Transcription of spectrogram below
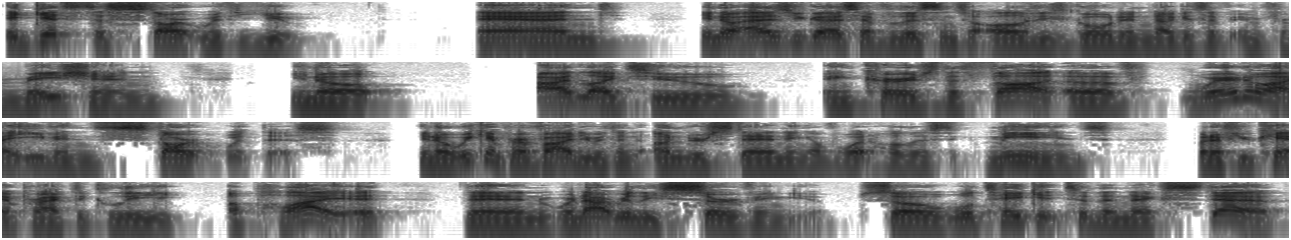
it gets to start with you. And, you know, as you guys have listened to all of these golden nuggets of information, you know, I'd like to encourage the thought of where do I even start with this? You know, we can provide you with an understanding of what holistic means, but if you can't practically apply it, then we're not really serving you. So we'll take it to the next step.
